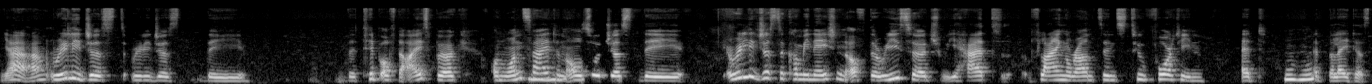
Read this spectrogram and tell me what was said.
yeah, really just really just the the tip of the iceberg on one side, and also just the really just a combination of the research we had flying around since 2014 at at the latest.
